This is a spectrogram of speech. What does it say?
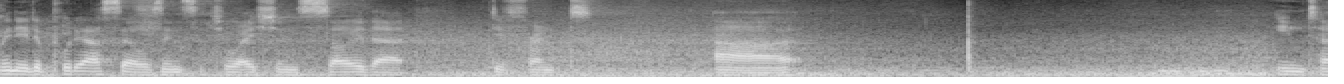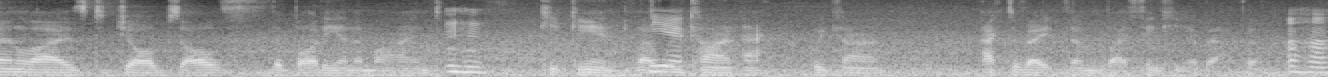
We need to put ourselves in situations so that different uh, internalized jobs of the body and the mind kick in. Like Yeah. we can't act, we can't activate them by thinking about them, Uh huh.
